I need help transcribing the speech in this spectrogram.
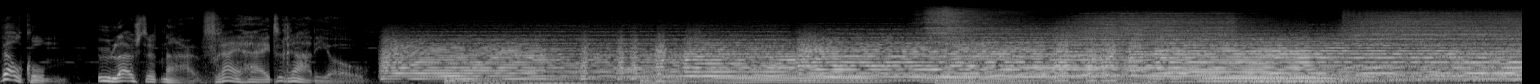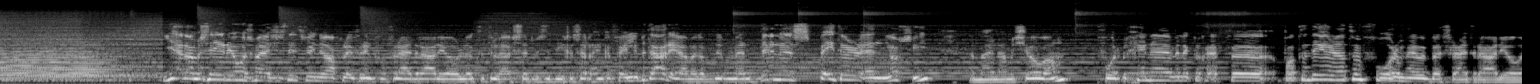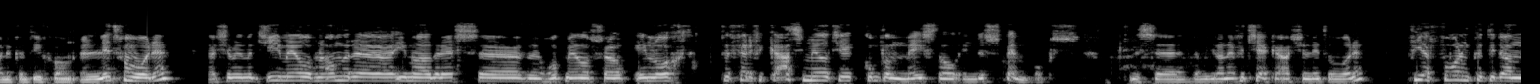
Welkom. U luistert naar Vrijheid Radio. Ja, dames en heren, jongens en meisjes, dit is weer een aflevering van Vrijheid Radio. Leuk dat u luistert. We zitten hier gezellig in Café Libertaria met op dit moment Dennis, Peter en Yoshi. En mijn naam is Johan. Voor het beginnen wil ik nog even patenteren dat we een forum hebben bij Vrijheid Radio. En daar kunt u gewoon lid van worden. Als je met Gmail of een andere e-mailadres, uh, Hotmail of zo, inlogt, het verificatiemailtje komt dan meestal in de spambox. Dus uh, dan moet je dan even checken als je lid wil worden. Via forum kunt u dan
